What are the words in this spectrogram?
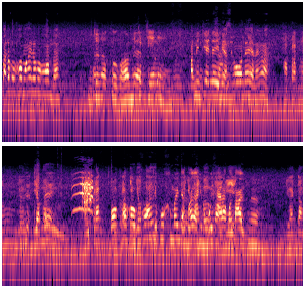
បាត់ដល់ក៏ខំមកឯងដល់ក៏ខំទៅមិនចឹងដោះគោក្រហមវាជាតិទេអត់មានជាទេមានស្គរទេអាហ្នឹងថាព្រឹកហ្នឹងយើងចាំទេហើយព្រឹកបងព្រឹក៏កក៏យើងយកខំទៅចំពោះក្មេងតែបើជាមួយខាឡើងបើបើណាយើងអាចដឹង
